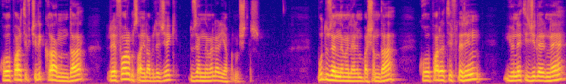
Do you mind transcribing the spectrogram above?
Kooperatifçilik Kanunu'nda reform sayılabilecek düzenlemeler yapılmıştır. Bu düzenlemelerin başında kooperatiflerin yöneticilerine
